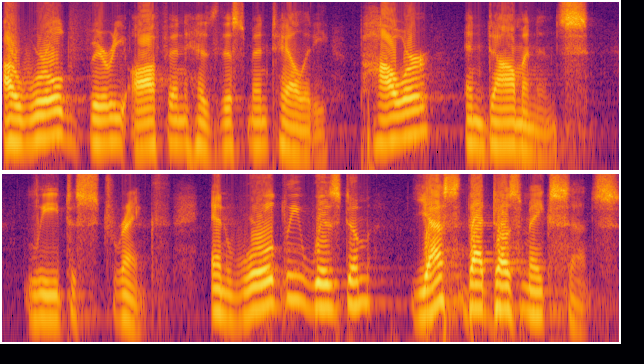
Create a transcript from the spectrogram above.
Our world very often has this mentality power and dominance lead to strength. And worldly wisdom, yes, that does make sense.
